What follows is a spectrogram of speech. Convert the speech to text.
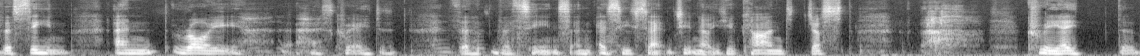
the scene. And Roy has created the the scenes. And as he said you know you can't just create the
